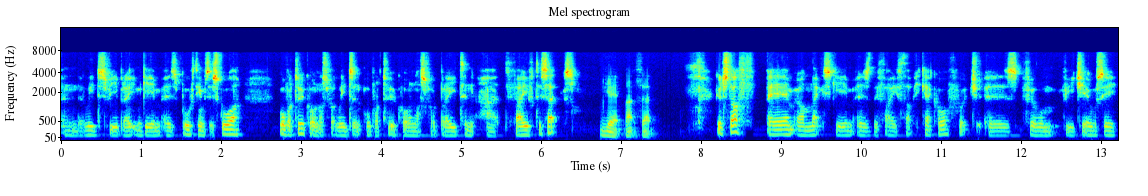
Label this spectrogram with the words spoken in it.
in the Leeds v Brighton game is both teams to score over two corners for Leeds and over two corners for Brighton at five to six. Yeah, that's it. Good stuff. Um, our next game is the 5:30 kickoff, which is Fulham v Chelsea,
